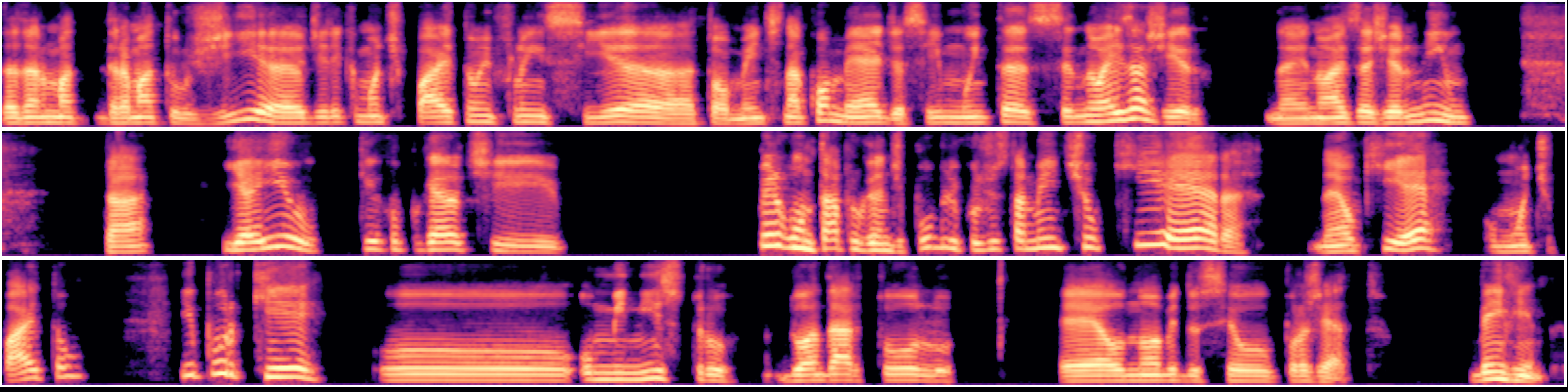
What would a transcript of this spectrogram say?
da dramaturgia, eu diria que Monty Python influencia atualmente na comédia, assim, muitas, não é exagero, né, não é exagero nenhum, tá? E aí, o que eu quero te perguntar para o grande público, justamente o que era, né, o que é o Monty Python e por que o, o ministro do Andar Tolo é o nome do seu projeto. Bem-vindo.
